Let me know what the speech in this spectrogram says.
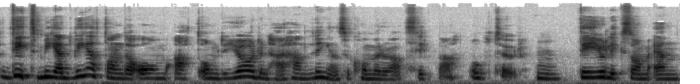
Ditt medvetande om att om du gör den här handlingen så kommer du att slippa otur. Mm. Det är ju liksom en...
